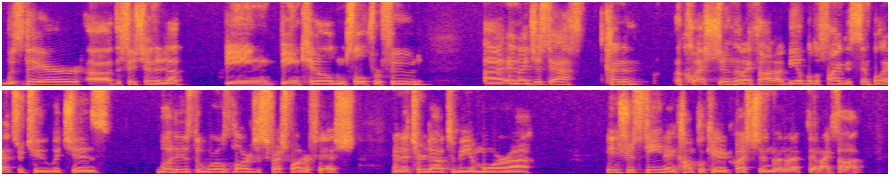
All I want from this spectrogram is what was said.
was there. Uh, the fish ended up being being killed and sold for food, uh, and I just asked kind of a question that I thought I'd be able to find a simple answer to, which is, what is the world's largest freshwater fish? And it turned out to be a more uh, interesting and complicated question than I than I thought.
